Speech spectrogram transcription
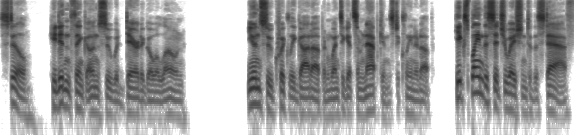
Still, he didn't think Unsu would dare to go alone. Yunsu quickly got up and went to get some napkins to clean it up. He explained the situation to the staff,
